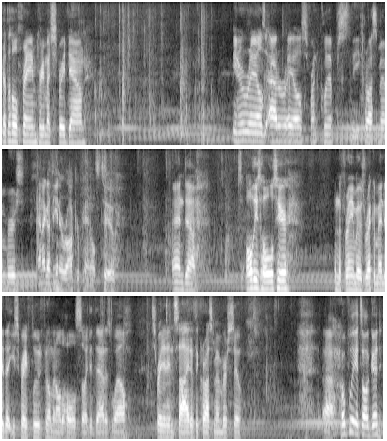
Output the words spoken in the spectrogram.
Got the whole frame pretty much sprayed down. Inner rails, outer rails, front clips, the cross members, and I got the inner rocker panels too. And uh, so all these holes here in the frame, it was recommended that you spray fluid film in all the holes, so I did that as well. Sprayed it inside of the cross members, so uh, hopefully it's all good.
